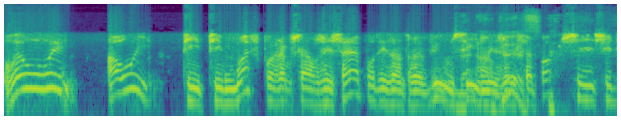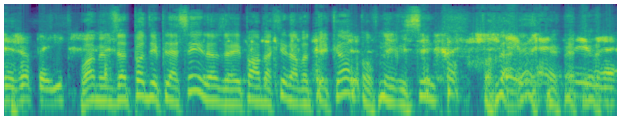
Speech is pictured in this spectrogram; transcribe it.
Oui, oui, oui. Ah oui. Puis, puis moi, je pourrais vous charger cher pour des entrevues aussi, ben, mais je ne le fais pas. Je, suis déjà payé. Oui, mais vous n'êtes pas déplacé, là. Vous n'avez pas embarqué dans votre pick-up pour venir ici. c'est vrai, c'est vrai.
